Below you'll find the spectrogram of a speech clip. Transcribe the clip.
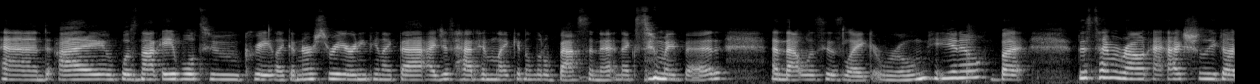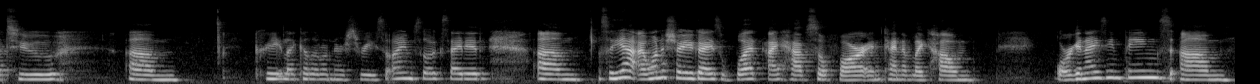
and I was not able to create like a nursery or anything like that. I just had him like in a little bassinet next to my bed and that was his like room, you know? But this time around I actually got to um, create like a little nursery so I'm so excited. Um, so yeah, I want to show you guys what I have so far and kind of like how I'm organizing things. Um,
